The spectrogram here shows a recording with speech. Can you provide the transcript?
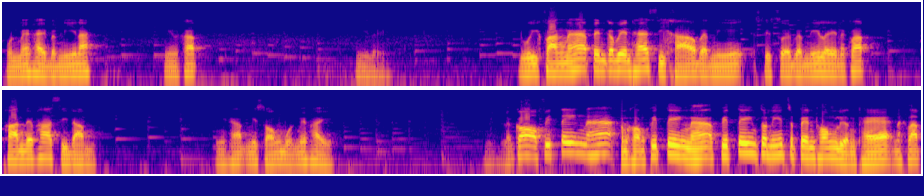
หมุดไม้ไผ่แบบนี้นะนี่นะครับ นี่เลย ดูอีกฝั่งนะฮะเป็นกระเบนแท้สีขาวแบบนี้สวยๆแบบนี้เลยนะครับ พันด้วยผ้าสีดำนี่ครับมี 2 หมุดไม้ไผ่แล้วก็ฟิตติ้งนะฮะส่วนของฟิตติ้งนะฮะฟิตติ้งตัวนี้จะเป็นทองเหลืองแท้นะครับ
